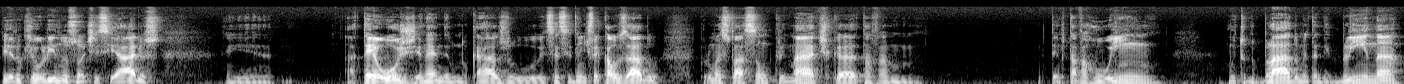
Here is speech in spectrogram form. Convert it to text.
pelo que eu li nos noticiários, até hoje, né, no caso, esse acidente foi causado por uma situação climática, tava, o tempo estava ruim, muito nublado, muita neblina.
